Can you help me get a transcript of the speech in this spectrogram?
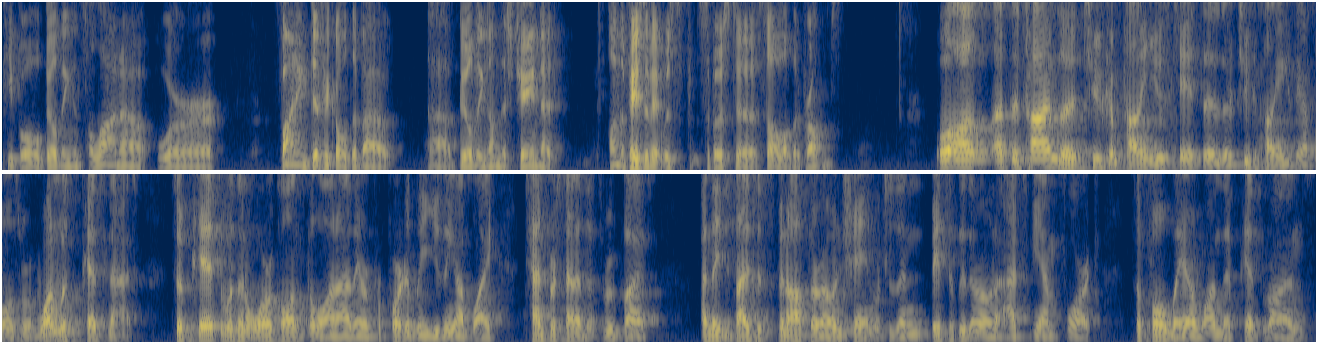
people building in Solana were finding difficult about uh, building on this chain that, on the face of it, was supposed to solve all their problems? Well, at the time, the two compelling use cases or two compelling examples were one was PythNet, so Pyth was an Oracle on Solana. They were purportedly using up like 10% of the throughput, and they decided to spin off their own chain, which is in basically their own SVM fork. It's a full layer one that Pyth runs,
